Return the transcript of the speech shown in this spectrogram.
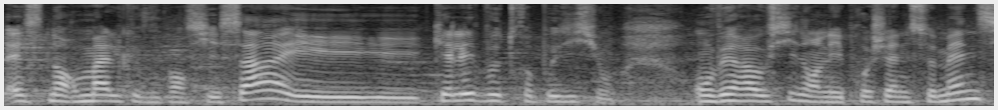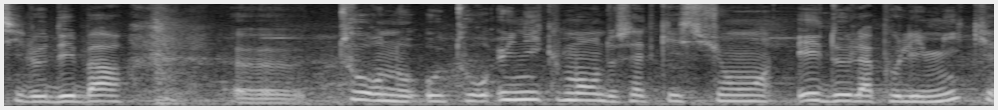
est-ce normal que vous pensiez ça et quelle est votre position? On verra aussi dans les prochaines semaines si le débat euh, tourne autour uniquement de cette question et de la polémique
